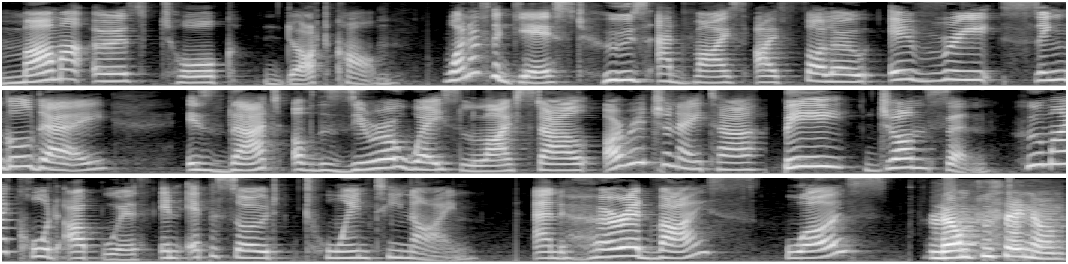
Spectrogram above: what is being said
mamaearthtalk.com. One of the guests whose advice I follow every single day is that of the zero waste lifestyle originator, Bea Johnson, whom I caught up with in episode 29. And her advice was learn to say no.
